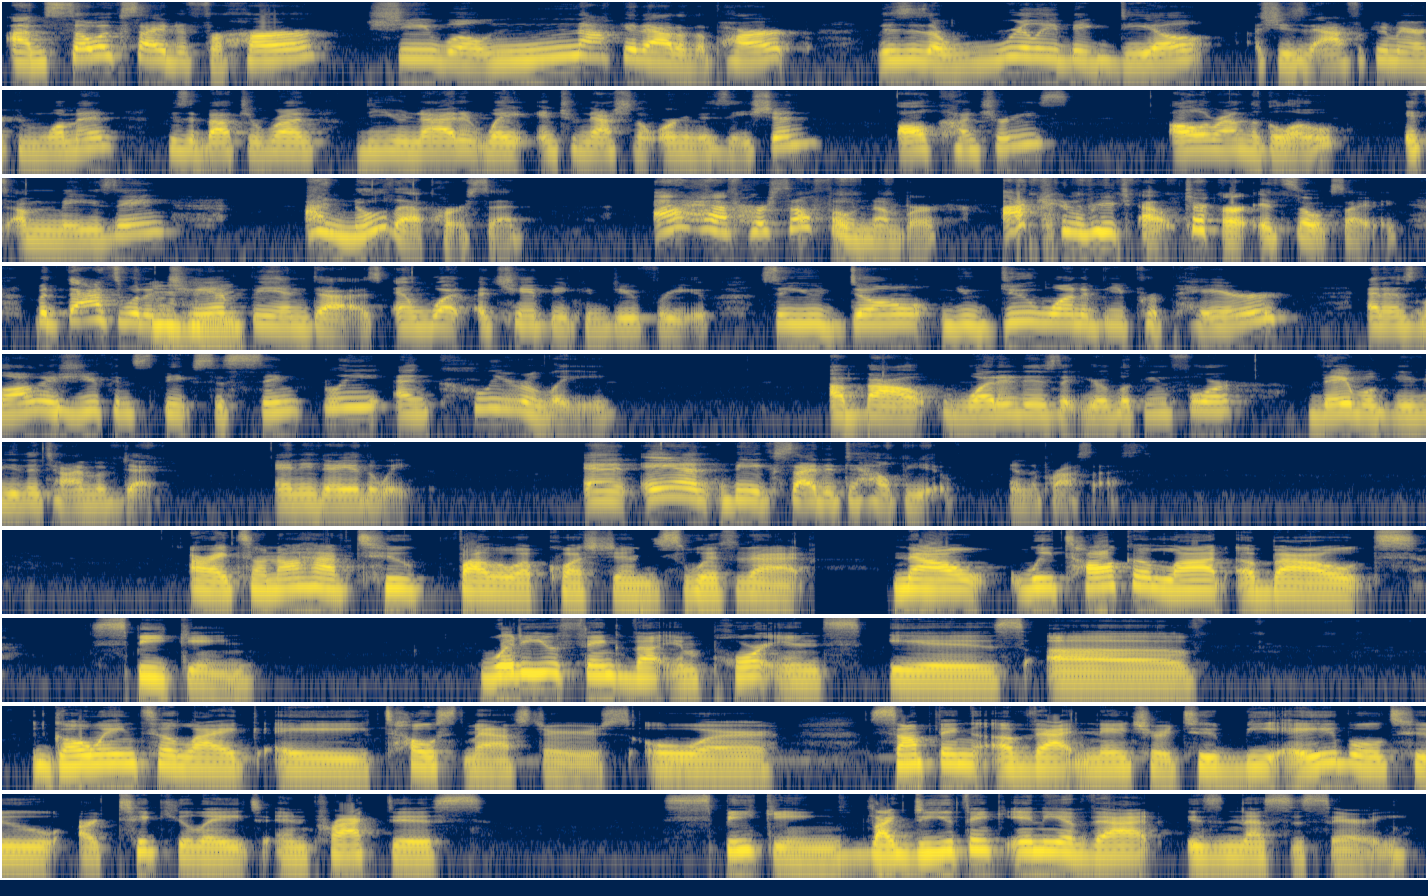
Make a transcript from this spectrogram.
I'm so excited for her. She will knock it out of the park. This is a really big deal. She's an African American woman who's about to run the United Way International Organization, all countries, all around the globe. It's amazing. I know that person. I have her cell phone number. I can reach out to her. It's so exciting. But that's what a mm-hmm. champion does and what a champion can do for you. So you don't, you do want to be prepared. And as long as you can speak succinctly and clearly about what it is that you're looking for, they will give you the time of day, any day of the week. And and be excited to help you in the process. All right, so now I have two follow-up questions with that. Now, we talk a lot about speaking. What do you think the importance is of going to like a Toastmasters or something of that nature to be able to articulate and practice speaking? Like, do you think any of that is necessary?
